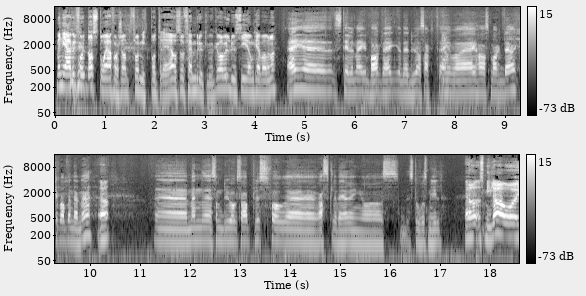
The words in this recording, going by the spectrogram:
Men jeg vil for, da står jeg fortsatt for midt på treet, og så fem bruker vi ikke. Hva vil du si om kebaben, da? jeg eh, stiller meg bak deg og det du har sagt. Jeg, jeg har smakt der kebab enn denne. Ja. Eh, men eh, som du òg sa, pluss for rask levering og store smil. Ja Smila og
